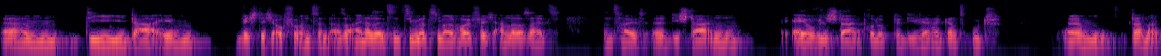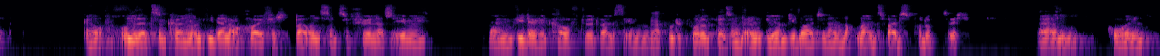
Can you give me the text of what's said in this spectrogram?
ähm, die da eben wichtig auch für uns sind. Also einerseits sind es die Mützen weil häufig, andererseits sind es halt äh, die starken, AOV-starken Produkte, die wir halt ganz gut ähm, dann genau umsetzen können und die dann auch häufig bei uns dazu führen, dass eben ähm, wieder gekauft wird, weil es eben ja. gute Produkte sind irgendwie und die Leute dann nochmal ein zweites Produkt sich ähm, holen.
